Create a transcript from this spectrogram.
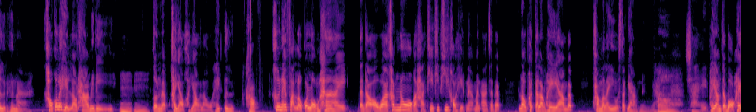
ตื่นขึ้นมาเขาก็เลยเห็นเราท่าไม่ดีอืมอืมจนแบบเขย่าเขย่าเราให้ตื่นครับ คือในฝันเราก็ร้องไห้ แต่เดาเอาว่าข้างนอกอะค่ะ ที่ที่พี่เขาเห็นน่ะมันอาจจะแบบเรากำลังพยายามแบบทำอะไรอยู่สักอย่างหนึ่งนะคะอ่าใช่ พยายามจะบอกให้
